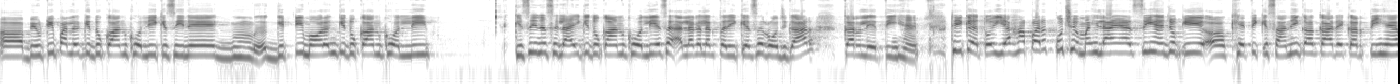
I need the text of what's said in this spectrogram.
ब्यूटी पार्लर की दुकान खोली, किसी ने गिट्टी मोरंग की दुकान खोल। ली किसी ने सिलाई की दुकान खोली, ऐसे अलग अलग तरीके से रोज़गार कर लेती हैं। ठीक है तो यहाँ पर कुछ महिलाएँ ऐसी हैं जो कि खेती किसानी का कार्य करती हैं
